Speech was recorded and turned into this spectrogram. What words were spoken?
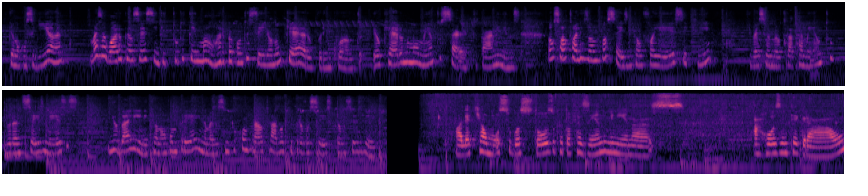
porque eu não conseguia, né? Mas agora eu pensei assim, que tudo tem uma hora para acontecer e eu não quero por enquanto. Eu quero no momento certo, tá, meninas? Então, só atualizando vocês. Então, foi esse aqui, que vai ser o meu tratamento durante seis meses. E o da Aline, que eu não comprei ainda, mas assim que eu comprar eu trago aqui pra vocês, pra vocês verem. Olha que almoço gostoso que eu tô fazendo, meninas. Arroz integral,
